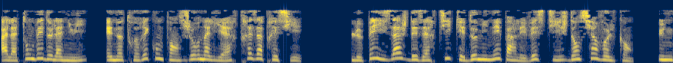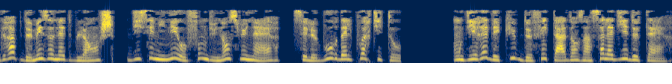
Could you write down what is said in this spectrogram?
à la tombée de la nuit, est notre récompense journalière très appréciée. Le paysage désertique est dominé par les vestiges d'anciens volcans. Une grappe de maisonnettes blanches, disséminée au fond d'une anse lunaire, c'est le bourg d'El Puertito. On dirait des cubes de feta dans un saladier de terre.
